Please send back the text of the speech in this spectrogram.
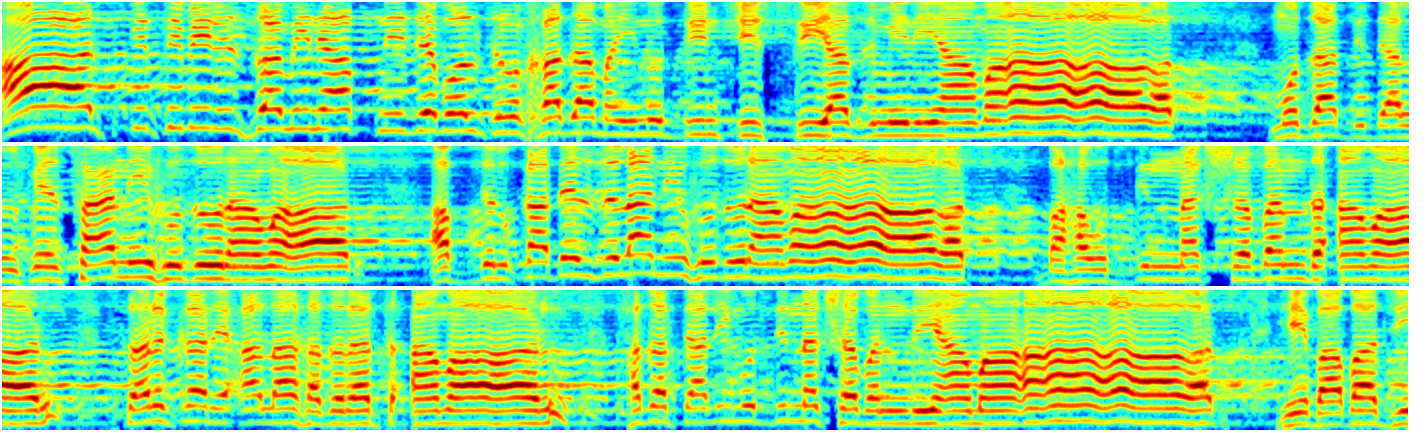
আজ পৃথিবীর জমিনে আপনি যে বলছেন, খাজা মাইনুদ্দিন চিস্তি আজমিরি আমার, মোজাদ্দিদ আল পেসানি হুজুর আমার, আব্দুল কাদের জিলানি হুজুর আমার, বাহাউদ্দিন নকশবন্দ আমার, সরকারে আলা হজরত আমার হজরত আলিমুদ্দিন নকশবন্দি আমার, হে বাবাজি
